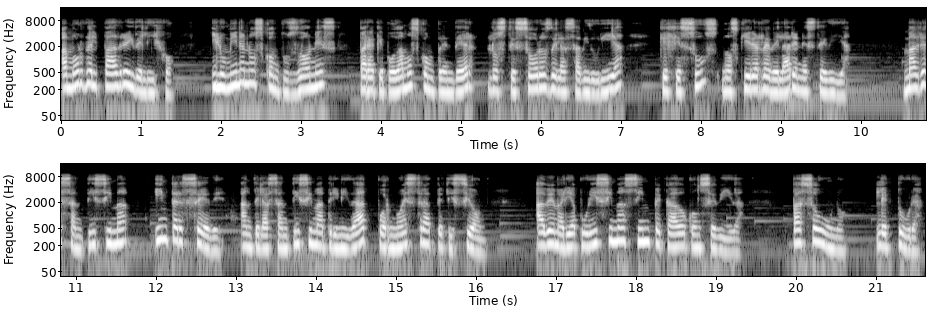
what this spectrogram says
amor del Padre y del Hijo, ilumínanos con tus dones para que podamos comprender los tesoros de la sabiduría que Jesús nos quiere revelar en este día. Madre Santísima, intercede ante la Santísima Trinidad por nuestra petición. Ave María Purísima, sin pecado concebida. Paso 1. Lectura.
